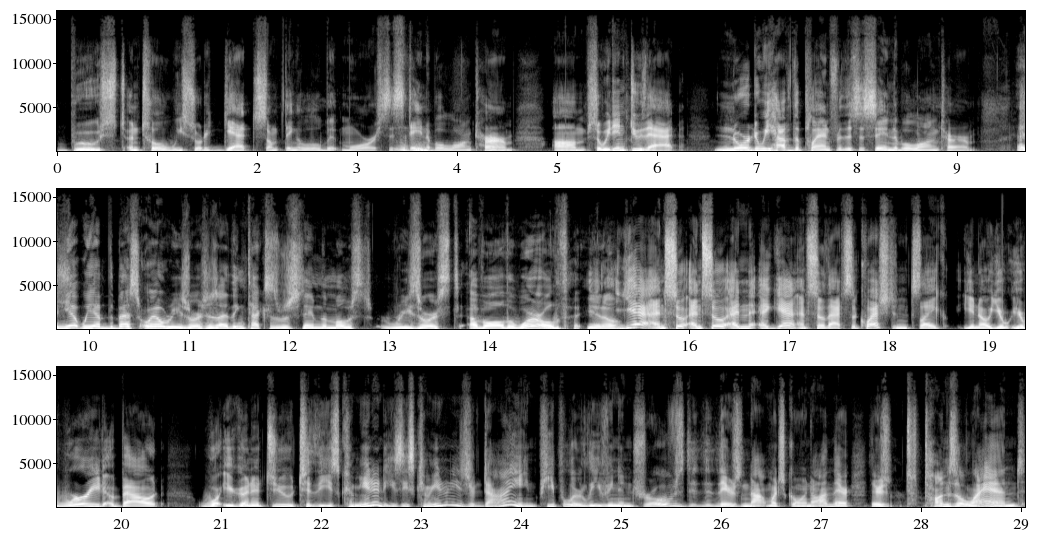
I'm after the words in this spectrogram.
boost until we sort of get something a little bit more sustainable long term. Um, so we didn't do that, nor do we have the plan for the sustainable long term. And yet we have the best oil resources. I think Texas was named the most resourced of all the world. You know. Yeah, and so and so and again, and so that's the question. It's like you know you're you're worried about what you're going to do to these communities. These communities are dying. People are leaving in droves. Th- th- There's not much going on there. There's t- tons of land.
